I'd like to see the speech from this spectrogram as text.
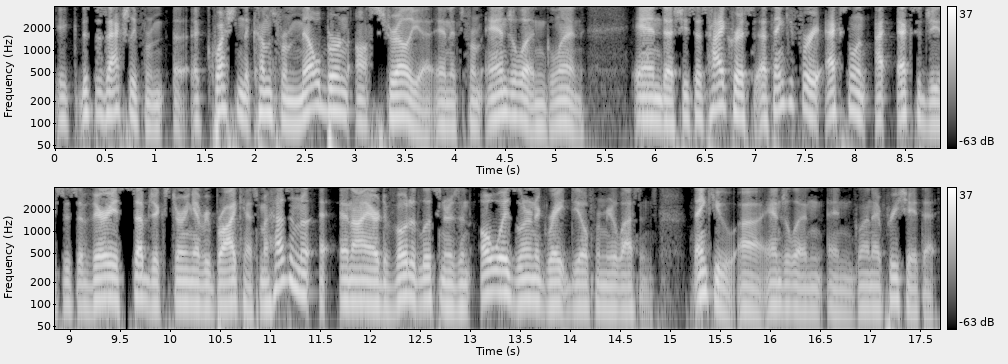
it, this is actually from a, a question that comes from Melbourne, Australia, and it's from Angela and Glenn. And uh, she says, "Hi, Chris. Uh, thank you for your excellent uh, exegesis of various subjects during every broadcast. My husband and I are devoted listeners and always learn a great deal from your lessons. Thank you, uh, Angela and, and Glenn. I appreciate that."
